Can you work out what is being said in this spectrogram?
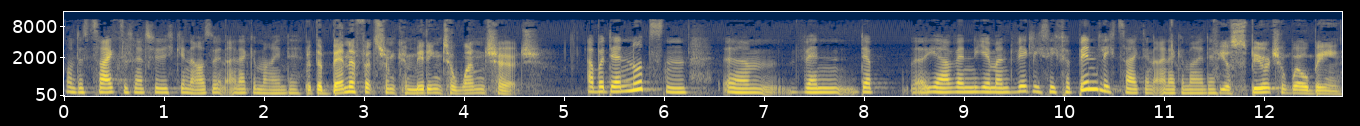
Und es zeigt sich natürlich genauso in einer Gemeinde. But the benefits from committing to one church Aber der Nutzen, ähm, wenn, der, äh, ja, wenn jemand wirklich sich verbindlich zeigt in einer Gemeinde, for your spiritual well-being,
